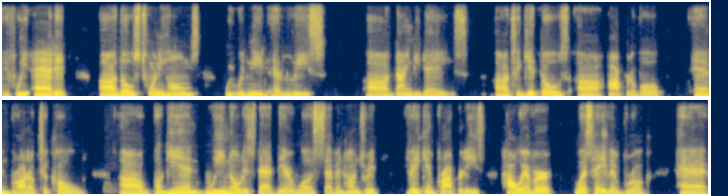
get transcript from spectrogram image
if we added uh, those 20 homes, we would need at least uh, 90 days uh, to get those uh, operable and brought up to code. Uh, again, we noticed that there was 700 vacant properties. However, West Haven Brook had,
